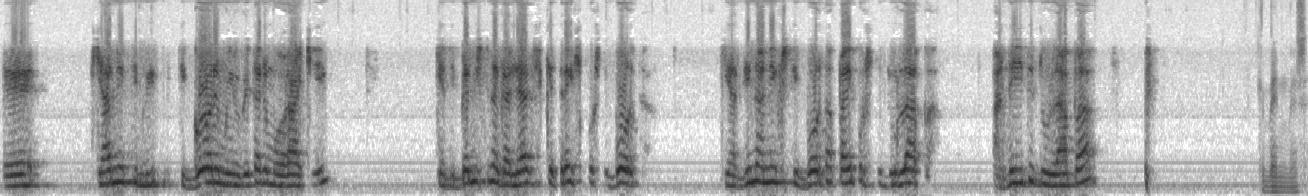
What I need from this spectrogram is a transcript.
ε, πιάνει την, την κόρη μου η οποία ήταν μωράκι και την παίρνει στην αγκαλιά της και τρέχει προς την πόρτα. Και αντί να ανοίξει την πόρτα πάει προς την τουλάπα. Ανοίγει την τουλάπα, Και μπαίνει μέσα.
